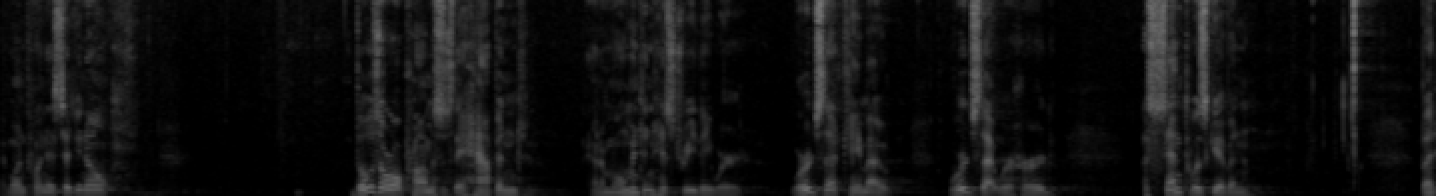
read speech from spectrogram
at one point I said, you know, those oral promises, they happened at a moment in history. They were words that came out, words that were heard, assent was given, but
